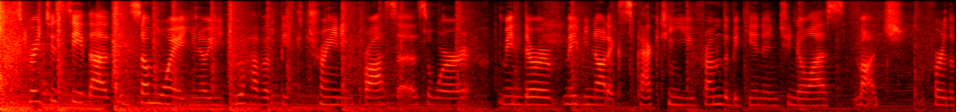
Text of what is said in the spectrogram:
It's great to see that in some way, you know, you do have a big training process where, I mean, they're maybe not expecting you from the beginning to know as much for the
